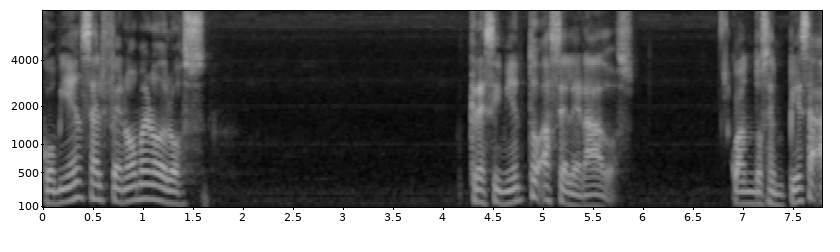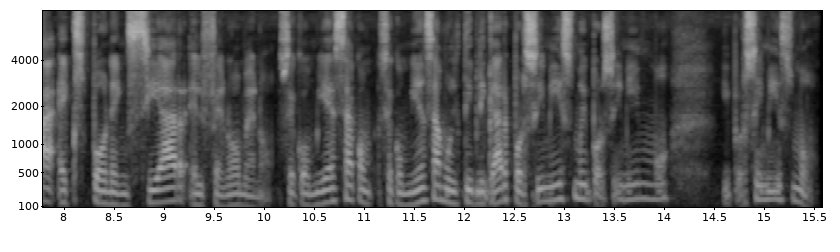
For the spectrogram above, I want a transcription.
comienza el fenómeno de los crecimientos acelerados. Cuando se empieza a exponenciar el fenómeno, se comienza, se comienza a multiplicar por sí mismo y por sí mismo y por sí mismo.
